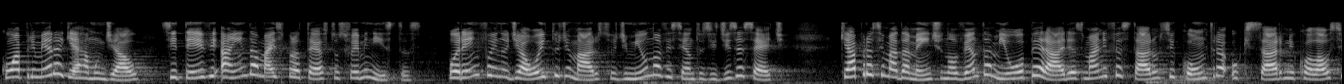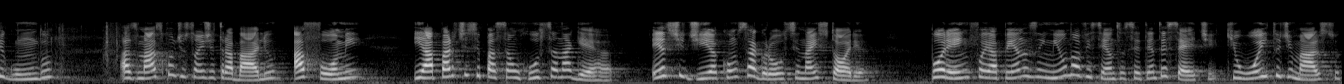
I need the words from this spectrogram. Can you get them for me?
Com a Primeira Guerra Mundial, se teve ainda mais protestos feministas. Porém, foi no dia 8 de março de 1917 que aproximadamente 90 mil operárias manifestaram-se contra o czar Nicolau II, as más condições de trabalho, a fome e a participação russa na guerra. Este dia consagrou-se na história. Porém, foi apenas em 1977 que o 8 de março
